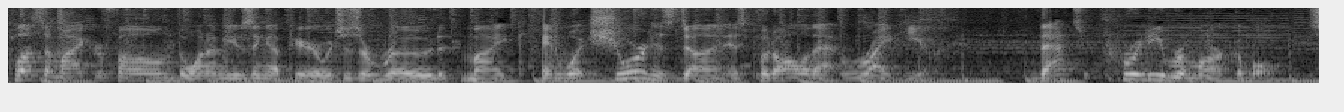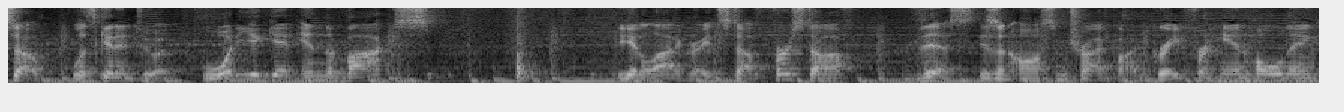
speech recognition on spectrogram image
plus a microphone, the one I'm using up here, which is a Rode mic. And what Shure has done is put all of that right here. That's pretty remarkable. So, let's get into it. What do you get in the box? You get a lot of great stuff. First off, this is an awesome tripod. Great for hand holding,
